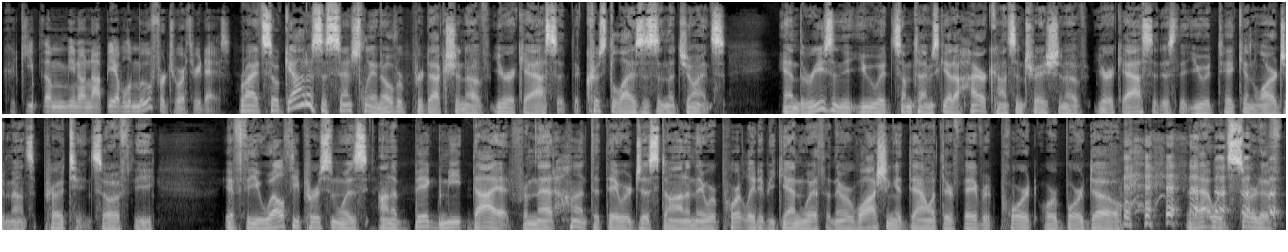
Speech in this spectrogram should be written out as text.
could keep them, you know, not be able to move for two or three days. Right. So gout is essentially an overproduction of uric acid that crystallizes in the joints. And the reason that you would sometimes get a higher concentration of uric acid is that you would take in large amounts of protein. So if the if the wealthy person was on a big meat diet from that hunt that they were just on and they were portly to begin with and they were washing it down with their favorite port or bordeaux that would sort of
